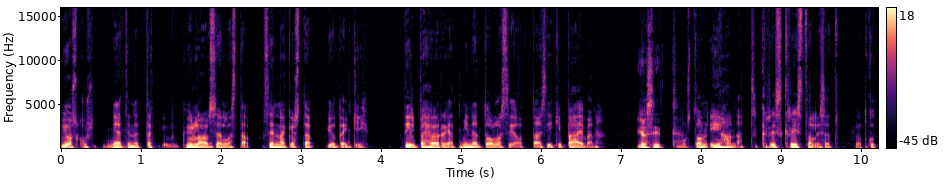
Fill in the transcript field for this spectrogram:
Joskus mietin, että kyllä on sellaista sen näköistä jotenkin tilpehöriä, että minne tollaisia ottaisi ikipäivänä. Ja sitten. Musta on ihanat kris- kristalliset, jotkut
